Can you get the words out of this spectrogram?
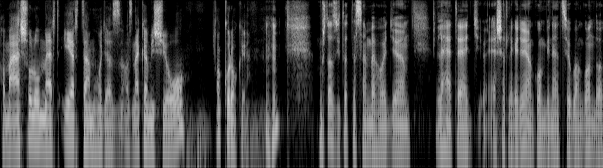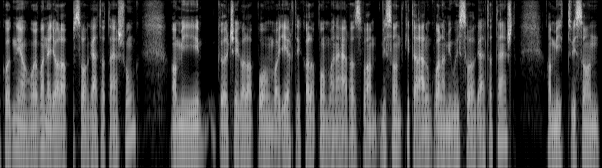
ha másolom, mert értem, hogy az, az nekem is jó, akkor oké. Okay. Uh-huh. Most az jutott eszembe, hogy lehet egy esetleg egy olyan kombinációban gondolkodni, ahol van egy alapszolgáltatásunk, ami költség alapon vagy érték alapon van árazva, viszont kitalálunk valami új szolgáltatást, amit viszont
